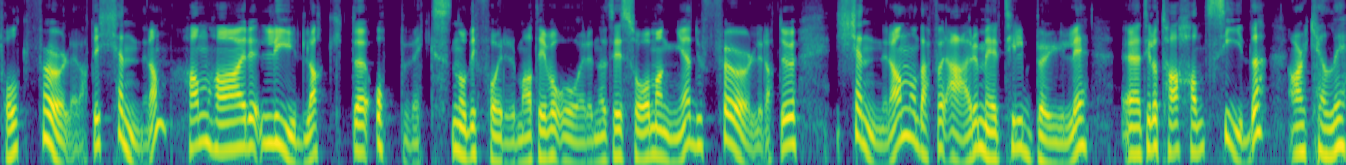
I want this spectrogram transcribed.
folk føler at de kjenner han. Han har lydlagt eh, oppveksten og de formative årene til så mange. Du føler at du kjenner han, og derfor er du mer tilbøyelig eh, til å ta hans side. R. Kelly,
